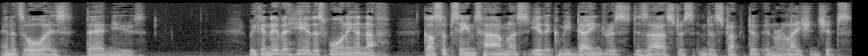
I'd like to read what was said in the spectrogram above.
and it's always bad news. We can never hear this warning enough. Gossip seems harmless, yet it can be dangerous, disastrous, and destructive in relationships.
